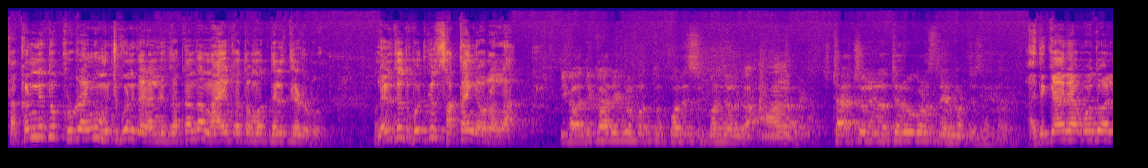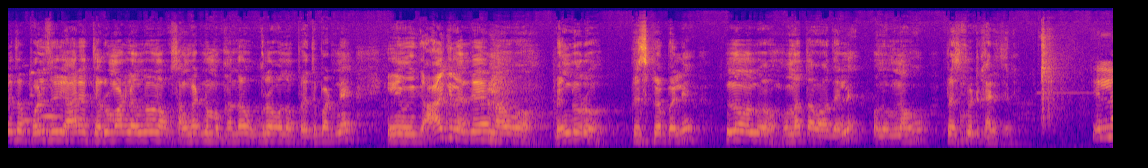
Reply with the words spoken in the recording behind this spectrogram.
ತಕ್ಕಂಡಿದ್ದು ಕ್ರೂರಂಗಿ ಮುಚ್ಚಿಕೊಂಡಿದ್ದಾರೆ. ಅಲ್ಲಿರ್ತಕ್ಕಂಥ ನಾಯಕತ್ವ ಮತ್ತು ದಲಿತರು. ದಲಿತದ ಬದುಕಿದ್ದು ಸತ್ತಂಗೆ ಅವರೆಲ್ಲ. ಈಗ ಅಧಿಕಾರಿಗಳು ಮತ್ತು ಪೊಲೀಸ್ ಸಿಬ್ಬಂದಿಯವ್ರಿಗೆ ಆ ತೆರವುಗೊಳಿಸಿದ್ರೆ ಏನು ಮಾಡ್ತೀವಿ ಸರ್ ತಾವು? ಅಧಿಕಾರಿ ಆಗ್ಬೋದು ಅಲ್ಲಿದ್ದ ಪೊಲೀಸ್ ಯಾರೇ ತೆರವು ಮಾಡಲಿ ಅಂದರೂ ನಾವು ಸಂಘಟನೆ ಮುಖಾಂತರ ಉಗ್ರವಾದ ಪ್ರತಿಭಟನೆ ಈ- ಈಗ ಆಗಿಲ್ಲ ಅಂದ್ರೆ ನಾವು ಬೆಂಗಳೂರು ಪ್ರೆಸ್ ಕ್ಲಬ್ಬಲ್ಲಿ ಇನ್ನೂ ಒಂದು ಉನ್ನತವಾದಲ್ಲಿ ಒಂದು ನಾವು ಪ್ರೆಸ್ ಮೀಟ್ ಕರಿತೀವಿ. ಎಲ್ಲ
